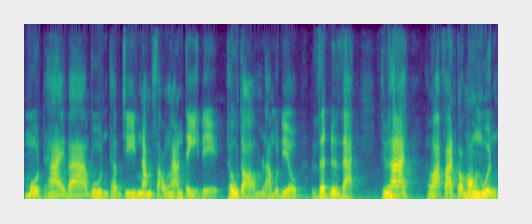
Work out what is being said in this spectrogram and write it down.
1, 2, 3, 4 thậm chí 5, 6 ngàn tỷ để thâu tóm là một điều rất đơn giản. Thứ hai, Hòa Phát có mong muốn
